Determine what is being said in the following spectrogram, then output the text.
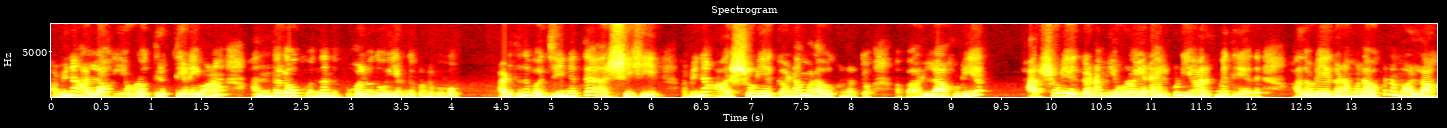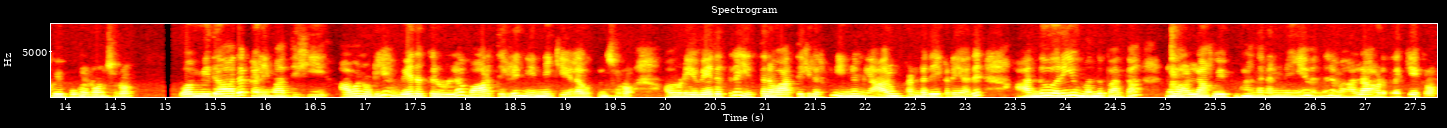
அப்படின்னா அல்லாஹ் எவ்வளவு திருப்தி அடைவானோ அந்த அளவுக்கு வந்து அந்த புகழ் வந்து உயர்ந்து கொண்டு போகும். அடுத்தது ஜீனத்தை அர்ஷிஹி. அப்படின்னா அர்ஷுடைய கணம் அளவுக்குன்னு அர்த்தம். அப்ப அல்லாஹுடைய அர்ஷுடைய கணம் எவ்வளவு இடம் இருக்குன்னு யாருக்குமே தெரியாது. அதோடைய கணம் அளவுக்கு நம்ம அல்லாஹுவை புகழ்றோம்னு சொல்றோம். மிதாத களிமாத்திகி. அவனுடைய வேதத்தில் உள்ள வார்த்தைகளின் எண்ணிக்கை அளவுக்குன்னு சொல்றோம். அவனுடைய வேதத்துல எத்தனை வார்த்தைகள் இருக்குன்னு இன்னும் யாரும் கண்டதே கிடையாது. அது வரையும் வந்து பார்த்தா நம்ம அல்லாஹுவை புகழ்ந்த நன்மையை வந்து நம்ம அல்லாஹிடத்துல கேட்கிறோம்.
